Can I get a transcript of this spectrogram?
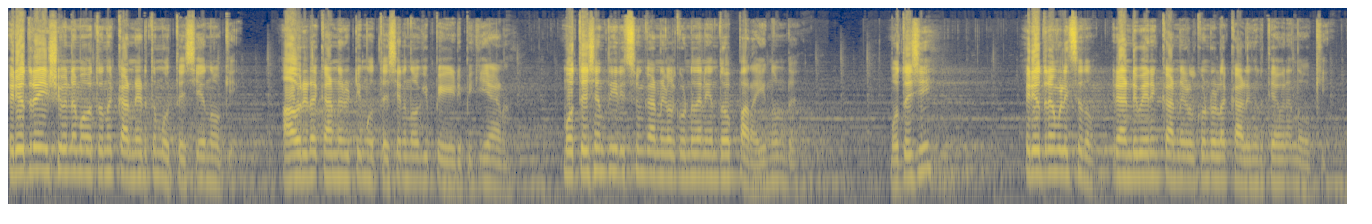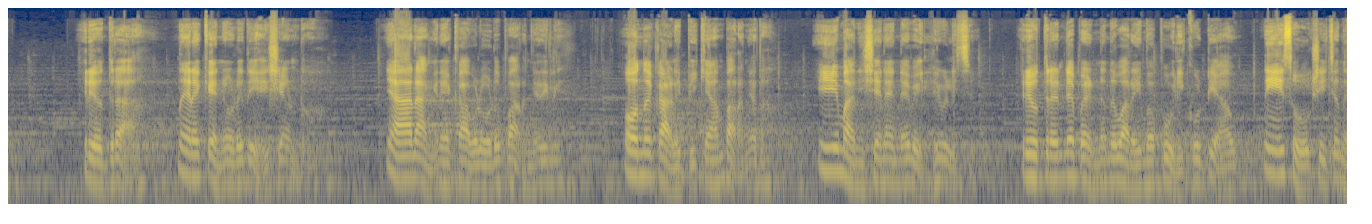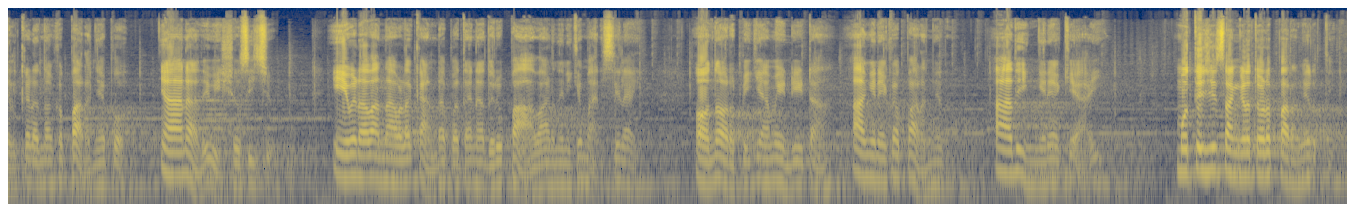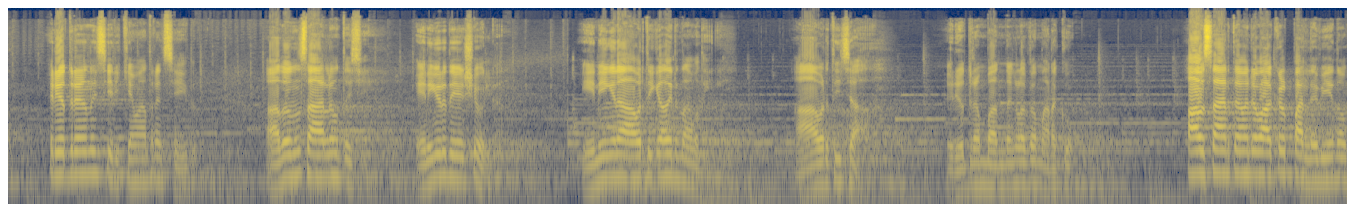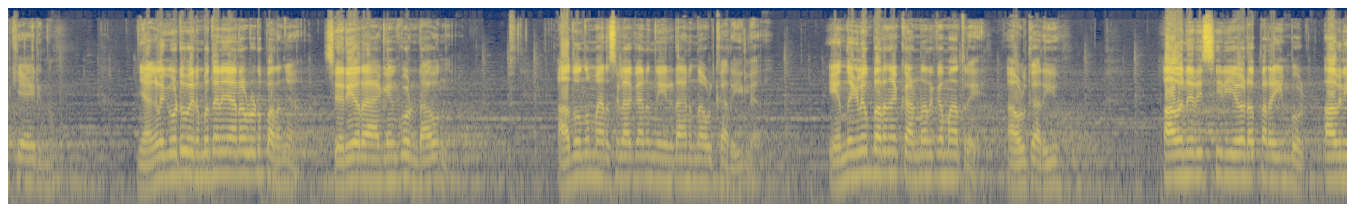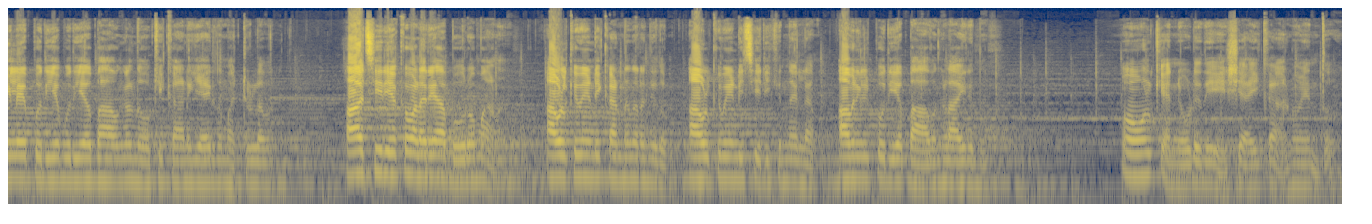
രുദ്രൻ യേശുവിന്റെ മുഖത്തുനിന്ന് കണ്ണെടുത്ത് മുത്തശ്ശിയെ നോക്കി. അവരുടെ കണ്ണുരുട്ടി മുത്തശ്ശനെ നോക്കി പേടിപ്പിക്കുകയാണ്. മുത്തശ്ശൻ തിരിച്ചും കണ്ണുകൾ കൊണ്ട് തന്നെ എന്തോ പറയുന്നുണ്ട്. മുത്തശ്ശി രുദ്രൻ വിളിച്ചതും രണ്ടുപേരും കണ്ണുകൾ കൊണ്ടുള്ള കളി നിർത്തി അവനെ നോക്കി. രുദ്ര നിനക്ക് എന്നോട് ദേഷ്യമുണ്ടോ? ഞാൻ അങ്ങനെയൊക്കെ അവളോട് പറഞ്ഞതിൽ ഒന്ന് കളിപ്പിക്കാൻ പറഞ്ഞതാ. ഈ മനുഷ്യൻ എന്നെ വെല്ലുവിളിച്ചു. രുദ്രന്റെ പെണ്ണെന്ന് പറയുമ്പോൾ പുലിക്കുട്ടിയാവും. നീ സൂക്ഷിച്ച് നിൽക്കണമെന്നൊക്കെ പറഞ്ഞപ്പോൾ ഞാനത് വിശ്വസിച്ചു. ഇവിടെ വന്ന അവളെ കണ്ടപ്പോൾ തന്നെ അതൊരു പാവാണെന്ന് എനിക്ക് മനസ്സിലായി. ഒന്ന് ഉറപ്പിക്കാൻ വേണ്ടിയിട്ടാണ് അങ്ങനെയൊക്കെ പറഞ്ഞത്. അതിങ്ങനെയൊക്കെ ആയി. മുത്തശ്ശി സങ്കടത്തോടെ പറഞ്ഞു നിർത്തി രുദ്രനൊന്ന് ചിരിക്കുക മാത്രം ചെയ്തു. അതൊന്നും സാറില്ല മുത്തശ്ശി. എനിക്കൊരു ദേഷ്യമില്ല ഇനി ഇങ്ങനെ ആവർത്തിക്കാതിരുന്നാൽ മതി. ആവർത്തിച്ചാ രുദ്രം ബന്ധങ്ങളൊക്കെ മറക്കും. അവസാനത്തെ അവന്റെ വാക്കുകൾ പല്ലവിയെ നോക്കിയായിരുന്നു. ഞങ്ങൾ ഇങ്ങോട്ട് വരുമ്പോൾ തന്നെ ഞാൻ അവളോട് പറഞ്ഞു ചെറിയ റാഗൊക്കെ ഉണ്ടാവുന്നു. അതൊന്നും മനസ്സിലാക്കാനും നേരിടാനൊന്നും അവൾക്കറിയില്ല. എന്തെങ്കിലും പറഞ്ഞ കണ്ണിറക്കം മാത്രമേ അവൾക്കറിയൂ. അവനൊരു ചിരിയോടെ പറയുമ്പോൾ അവനിലെ പുതിയ പുതിയ ഭാവങ്ങൾ നോക്കിക്കാണുകയായിരുന്നു മറ്റുള്ളവർ ആ ചിരിയൊക്കെ വളരെ അപൂർവമാണ്. അവൾക്ക് വേണ്ടി കണ്ണു നിറഞ്ഞതും അവൾക്ക് വേണ്ടി ചിരിക്കുന്നതെല്ലാം അവനിൽ പുതിയ ഭാവങ്ങളായിരുന്നു. ഓൾക്ക് എന്നോട് ദേഷ്യമായി കാണുമോ എന്തോ?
